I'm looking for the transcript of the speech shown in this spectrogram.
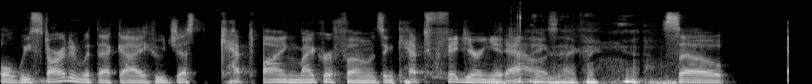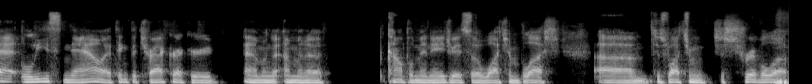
well we started with that guy who just kept buying microphones and kept figuring it out Exactly. Yeah. so at least now I think the track record um, I'm, gonna- I'm gonna compliment AJ so watch him blush. Um, just watch him just shrivel up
